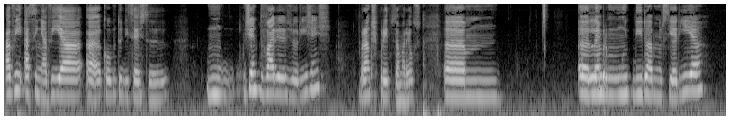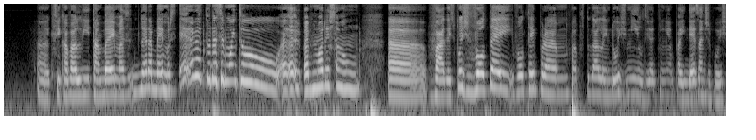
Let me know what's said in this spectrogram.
Havia, assim, havia, ah, como tu disseste, gente de várias origens, brancos, pretos, amarelos. Ahm, ah, Lembro-me muito de ir à mercearia, ah, que ficava ali também, mas não era bem. Era tudo assim muito. a- a- As memórias são ah, vagas. Depois voltei, voltei para Portugal em 2000, já tinha aí 10 anos depois.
